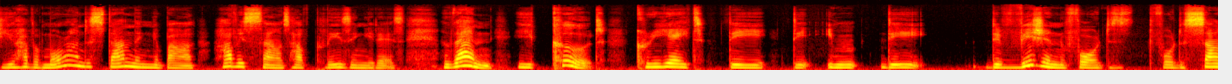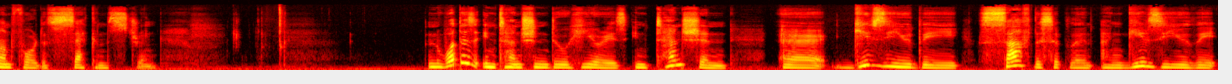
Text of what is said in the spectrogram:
you have a more understanding about how it sounds, how pleasing it is. Then you could create the the the the for the, for the sound for the second string. And what does intention do here is intention uh, gives you the self discipline and gives you the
